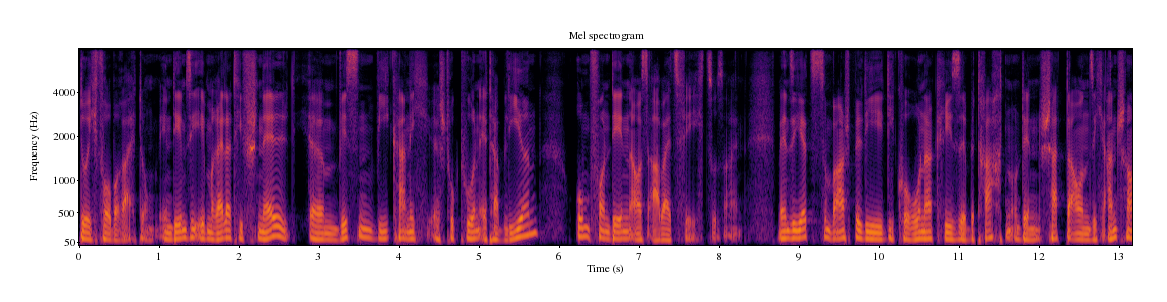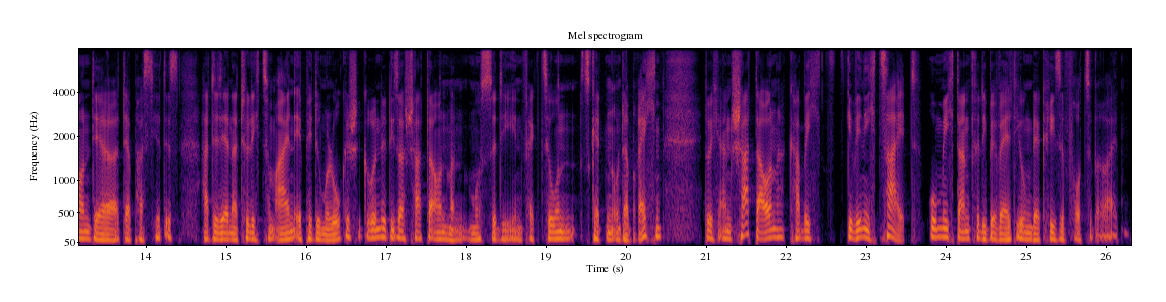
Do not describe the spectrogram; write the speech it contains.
durch Vorbereitung, indem Sie eben relativ schnell ähm, wissen, wie kann ich äh, Strukturen etablieren um von denen aus arbeitsfähig zu sein. Wenn Sie jetzt zum Beispiel die, die Corona-Krise betrachten und den Shutdown sich anschauen, der, der passiert ist, hatte der natürlich zum einen epidemiologische Gründe, dieser Shutdown. Man musste die Infektionsketten unterbrechen. Durch einen Shutdown habe ich, gewinne ich Zeit, um mich dann für die Bewältigung der Krise vorzubereiten.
